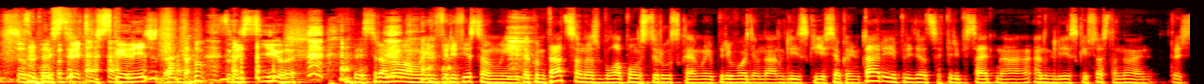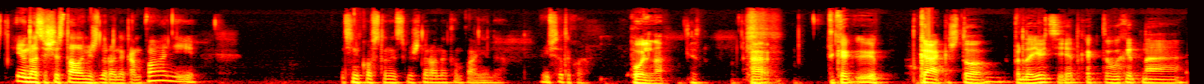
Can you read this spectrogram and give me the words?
Сейчас была патриотическая речь, да, там с Россией. То есть все равно мы переписываем, и документация у нас была полностью русская, мы переводим на английский, и все комментарии придется переписать на английский, все остальное. То есть, и у нас еще стала международной компанией. Тинькофф становится международной компанией, да. И все такое. Больно. А ты как, э, как, что, продаете? Это как-то выход на...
